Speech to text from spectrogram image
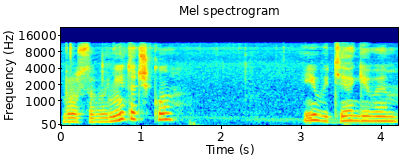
бросовую ниточку и вытягиваем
